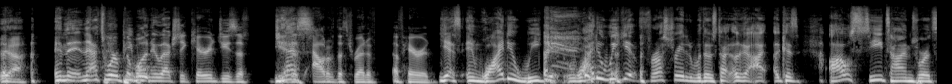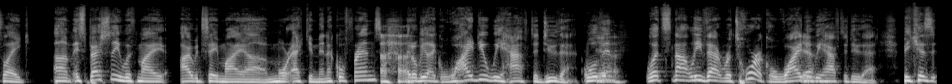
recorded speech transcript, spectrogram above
yeah, and, then, and that's where The people one who actually carried Jesus, Jesus Yes. out of the threat of, of Herod. Yes, and why do we get why do we get frustrated with those times? Because I'll see times where it's like, um, especially with my, I would say my uh, more ecumenical friends, Uh-huh. it'll be like, why do we have to do that? Well, Yeah. then let's not leave that rhetorical. Why Yeah. do we have to do that? Because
